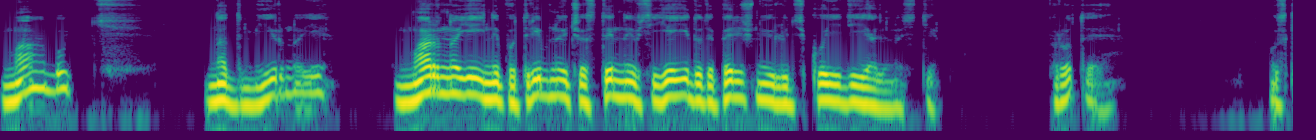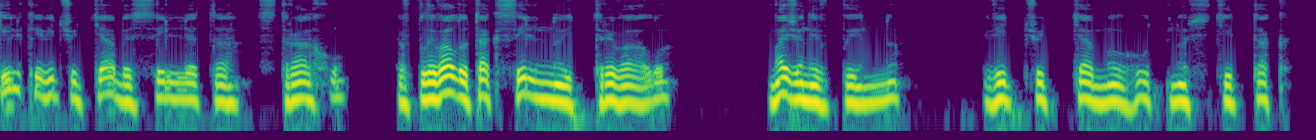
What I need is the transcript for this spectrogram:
мабуть, надмірної, марної й непотрібної частини всієї дотеперішньої людської діяльності. Проте, оскільки відчуття безсилля та страху впливало так сильно й тривало, майже невпинно, відчуття могутності так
